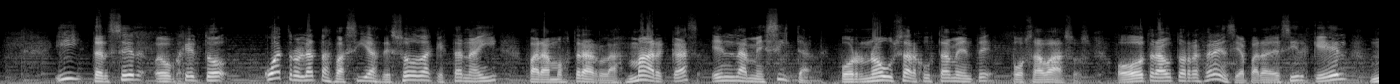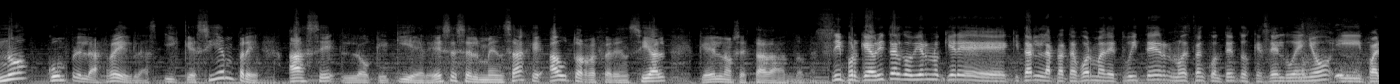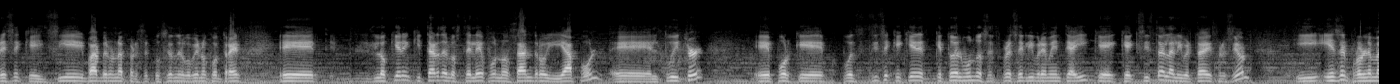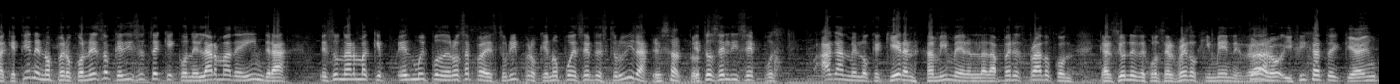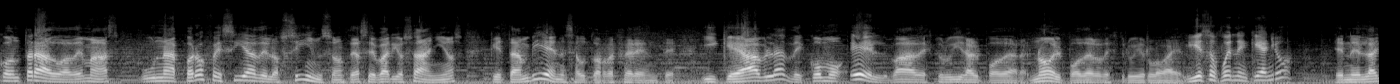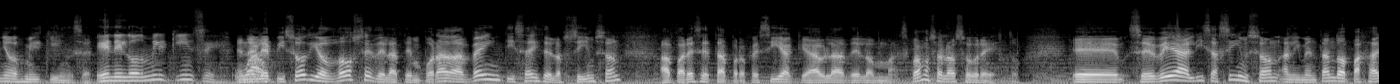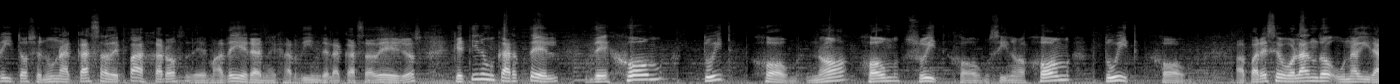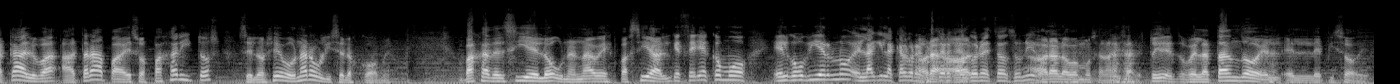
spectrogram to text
Y tercer objeto, cuatro latas vacías de soda que están ahí para mostrar las marcas en la mesita por no usar justamente posavasos. Otra autorreferencia para decir que él no cumple las reglas y que siempre hace lo que quiere. Ese es el mensaje autorreferencial que él nos está dando. Sí, porque ahorita el gobierno quiere quitarle la plataforma de Twitter, no están contentos que sea el dueño y parece que sí va a haber una persecución del gobierno contra él. Eh, lo quieren quitar de los teléfonos Android y Apple, eh, el Twitter. eh, porque pues dice que quiere que todo el mundo se exprese libremente ahí, que, que exista la libertad de expresión y, y es el problema que tiene, ¿no? Pero con eso que dice usted que con el arma de Indra es un arma que es muy poderosa para destruir, pero que no puede ser destruida. Exacto. Entonces él dice, pues háganme lo que quieran, a mí me la da Pérez Prado con canciones de José Alfredo Jiménez, ¿verdad? Claro, y fíjate que ha encontrado además una profecía de los Simpsons de hace varios años que también es autorreferente y que habla de cómo él va a destruir al poder, no el poder destruirlo a él. ¿Y eso fue en qué año? En el año 2015. En el 2015. En Wow. el episodio 12 de la temporada 26 de Los Simpson aparece esta profecía que habla de Elon Musk. Vamos a hablar sobre esto. Eh, se ve a Lisa Simpson alimentando a pajaritos en una casa de pájaros de madera en el jardín de la casa de ellos, que tiene un cartel de Home Tweet Home, no Home Sweet Home, sino Home Tweet Home. Aparece volando un águila calva, atrapa a esos pajaritos, se los lleva a un árbol y se los come. Baja del cielo una nave espacial. Que sería como el gobierno, el águila calva Ahora- el gobierno de Estados Unidos. Ahora lo vamos a analizar. Ajá. Estoy relatando el, el episodio.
